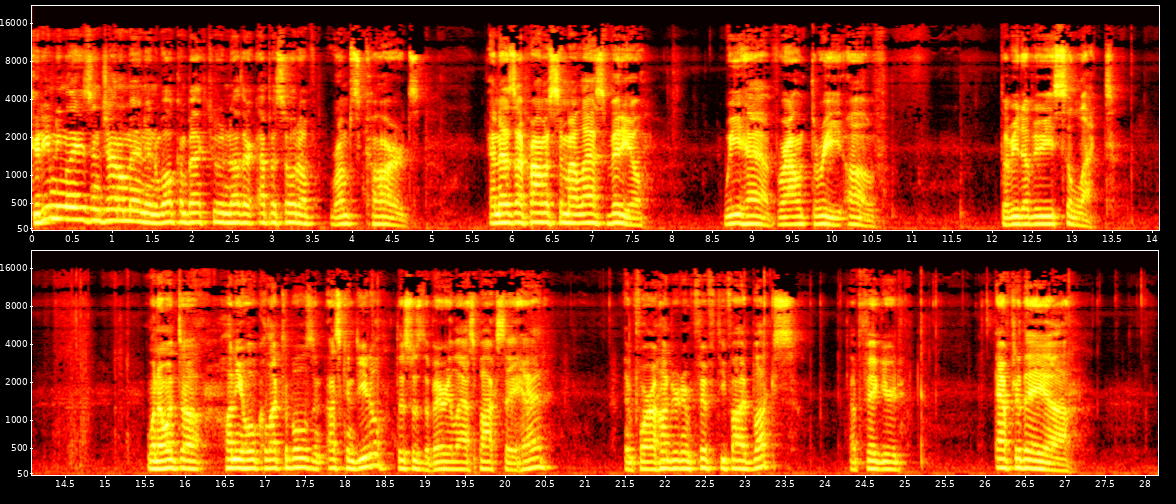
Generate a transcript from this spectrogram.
Good evening, ladies and gentlemen, and welcome back to another episode of Rump's Cards. And as I promised in my last video, we have round three of WWE Select. When I went to Honey Hole Collectibles in Escondido, this was the very last box they had. And for 155 bucks, I figured after they uh,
